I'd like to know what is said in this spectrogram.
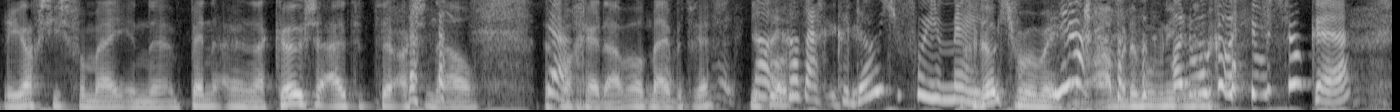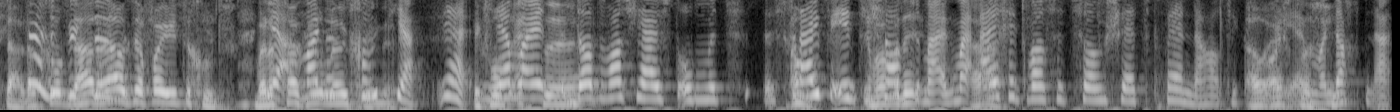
reacties van mij een, een pen naar keuze uit het arsenaal van Gerda, wat mij betreft. Je nou, ik had eigenlijk een cadeautje voor je mee. Een cadeautje voor me mee. Ja. maar, dat moet maar dan moet ik hem even zoeken, hè? Nou, dat, komt, nou, dan hou ik je te goed. Maar dat zou ik heel leuk vinden. Ja. Ik vond echt. Dat was juist om het schrijven oh, interessant te maken. Maar ah. eigenlijk was het zo'n set pen, daar had ik oh, voor echt, je. Maar dacht, nou,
